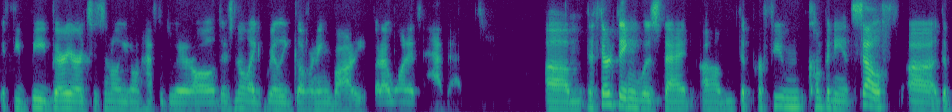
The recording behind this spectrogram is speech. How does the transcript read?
If you be very artisanal you don't have to do it at all. There's no like really governing body but i wanted to have that. Um, the third thing was that um, the perfume company itself uh, the,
